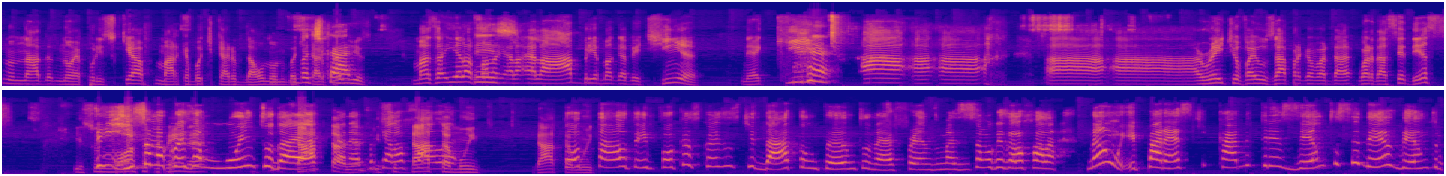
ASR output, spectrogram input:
Não, nada, não é por isso que a marca Boticário dá o nome Boticário, Boticário. Mas aí ela fala, ela, ela, abre uma gavetinha, né? Que a, a, a, a, Rachel vai usar para guardar, guardar CDs. Isso Sim, isso é uma coisa né? muito da data, época, né? Porque isso ela data fala. muito. Data Total, muito. tem poucas coisas que datam tanto, né, Friends? Mas isso é uma coisa que ela fala. Não, e parece que cabe 300 CDs dentro.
